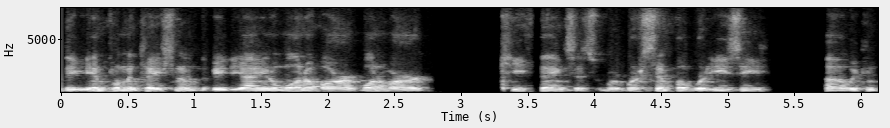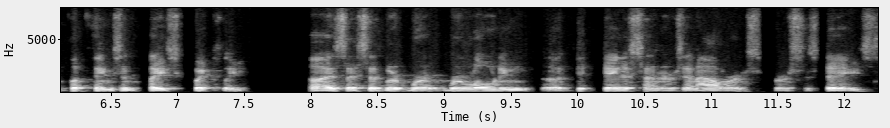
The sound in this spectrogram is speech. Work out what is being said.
the implementation of the VDI. You know, one of our one of our key things is we're, we're simple, we're easy, uh, we can put things in place quickly. Uh, as I said, we're, we're, we're loading uh, data centers in hours versus days.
